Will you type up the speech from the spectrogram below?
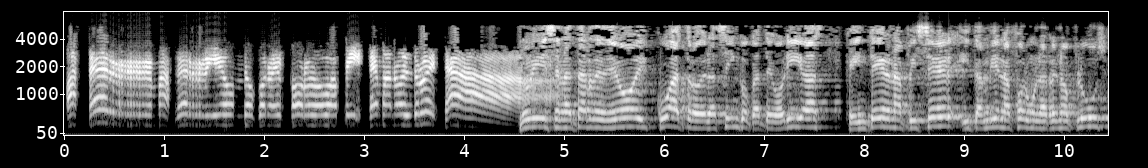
a Termas de Riondo con el Córdoba Piste Manuel Drueta. Luis, en la tarde de hoy, cuatro de las cinco categorías que integran a Picer y también la Fórmula Renault Plus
